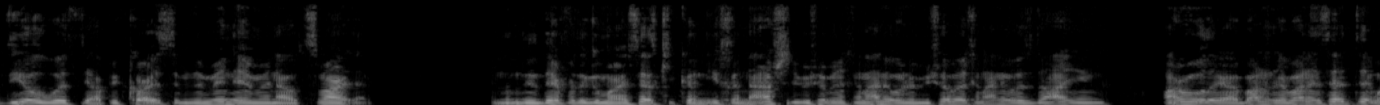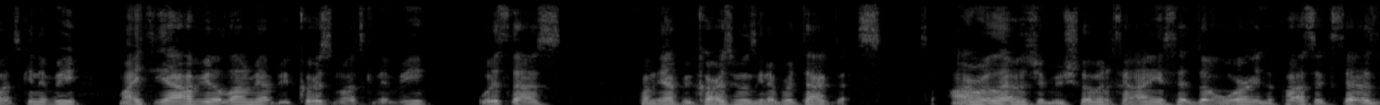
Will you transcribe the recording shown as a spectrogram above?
deal with the apikarsim, the minim, and outsmart them. And therefore the Gemara says, when Rabbi Shua ben Hanani was dying, Armule Rabbanan, Rabbanan said to him, what's going to be? Mighty have you Allah apikarsim, what's going to be with us from the apikarsim who's going to protect us? So Armule Rabbi Shua ben Hanani said, don't worry, the Pasuk says,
